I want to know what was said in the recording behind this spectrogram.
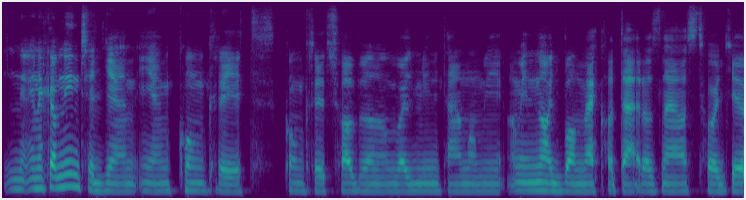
Nekem nincs egy ilyen, ilyen konkrét, konkrét sablonom vagy mintám, ami, ami nagyban meghatározná azt, hogy,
